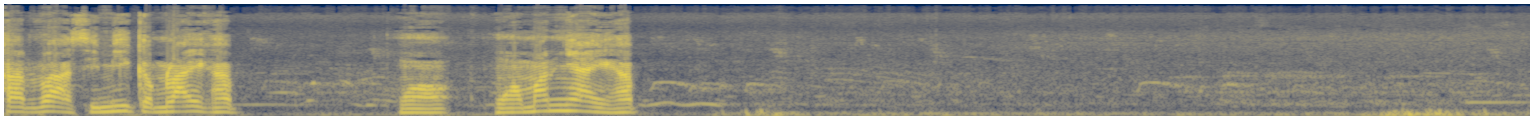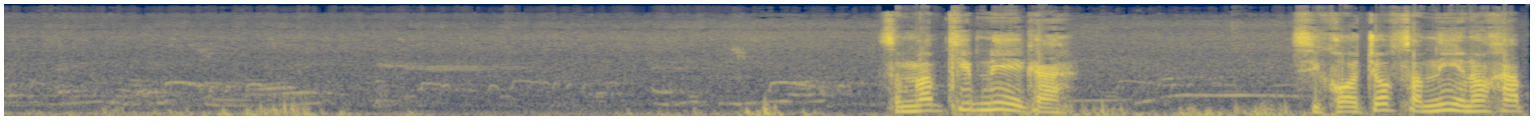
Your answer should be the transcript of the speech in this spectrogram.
คาดว่าสิมีกำไรครับ หัว หัวมันใหญ่ครับ สำหรับคลิปนี้กะสิขอจบสำนี้เนาะครับ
